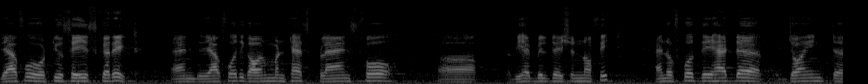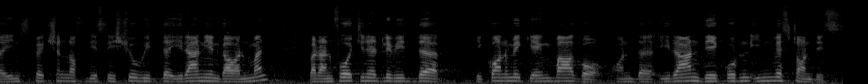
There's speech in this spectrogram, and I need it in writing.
Therefore, what you say is correct, and therefore the government has plans for uh, rehabilitation of it. And of course, they had a joint uh, inspection of this issue with the Iranian government, but unfortunately, with the economic embargo on the Iran, they couldn't invest on this.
